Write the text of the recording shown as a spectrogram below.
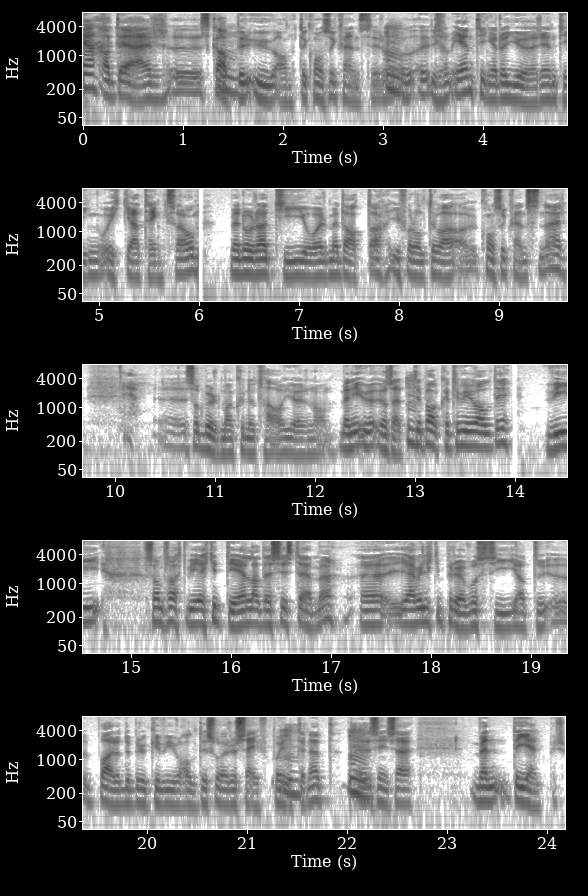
Ja, at det er, eh, skaper mm. uante konsekvenser. Og, mm. liksom ting er å gjøre en ting og ikke ha tenkt seg om, men når du har ti år med data i forhold til hva konsekvensen er, eh, så burde man kunne ta og gjøre noe. Men uansett, mm. tilbake til Vivaldi. Vi, som sagt, vi er ikke del av det systemet. Eh, jeg vil ikke prøve å si at bare du bruker Vivaldi, så er du safe på internett. Mm. Mm. synes jeg. Men det hjelper.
